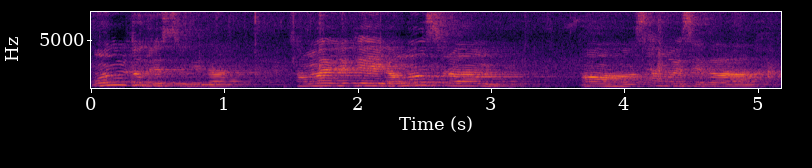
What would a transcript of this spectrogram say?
오늘도 그랬습니다. 정말 이렇게 영광스러운 어, 상을 제가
